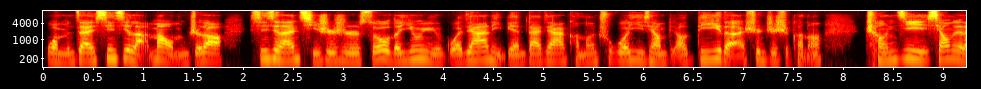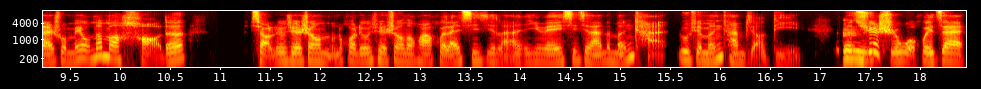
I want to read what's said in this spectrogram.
我们在新西兰嘛，我们知道新西兰其实是所有的英语国家里边，大家可能出国意向比较低的，甚至是可能成绩相对来说没有那么好的小留学生或留学生的话，会来新西兰，因为新西兰的门槛入学门槛比较低。那确实，我会在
